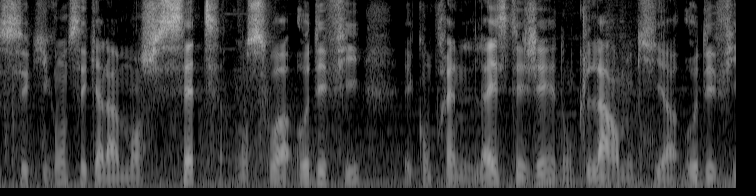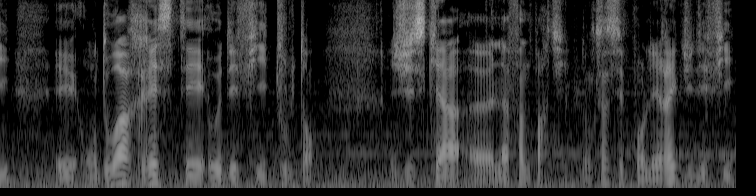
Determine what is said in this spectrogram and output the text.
Ce qui compte c'est qu'à la manche 7 on soit au défi et qu'on prenne la STG, donc l'arme qui a au défi, et on doit rester au défi tout le temps jusqu'à euh, la fin de partie. Donc ça c'est pour les règles du défi.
